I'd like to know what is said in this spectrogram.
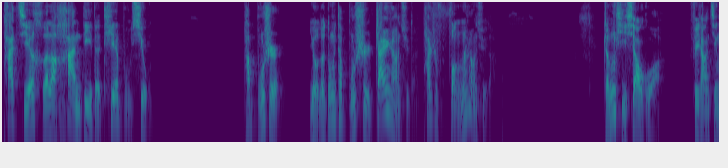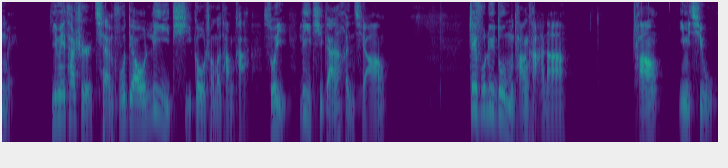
它结合了汉地的贴补绣，它不是。有的东西它不是粘上去的，它是缝上去的，整体效果非常精美。因为它是浅浮雕立体构成的唐卡，所以立体感很强。这幅绿度母唐卡呢，长一米七五，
